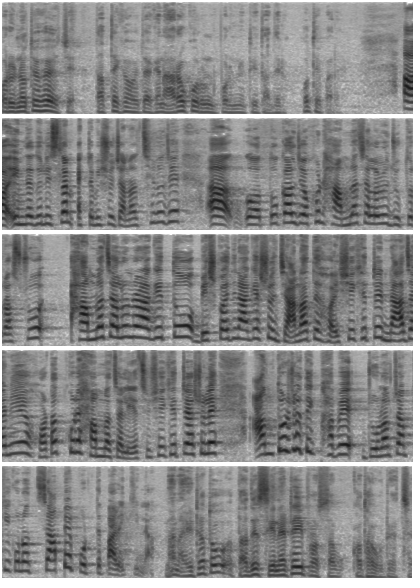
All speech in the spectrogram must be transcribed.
পরিণতি হয়েছে, তার থেকে হয়তো এখানে আরও করুণ পরিণতি তাদের হতে পারে। ইমদাদুল ইসলাম একটা বিষয় জানার ছিল যে গতকাল যখন হামলা চালালো যুক্তরাষ্ট্র হামলা চালানোর আগে তো বেশ কয়েকদিন আগে আসলে জানাতে হয়। সেক্ষেত্রে না জানিয়ে হঠাৎ করে হামলা চালিয়েছে। সেক্ষেত্রে আসলে আন্তর্জাতিকভাবে ডোনাল্ড ট্রাম্প কি কোনো চাপে পড়তে পারে কিনা না? না এটা তো তাদের সেনেটেই প্রস্তাব, কথা উঠেছে।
